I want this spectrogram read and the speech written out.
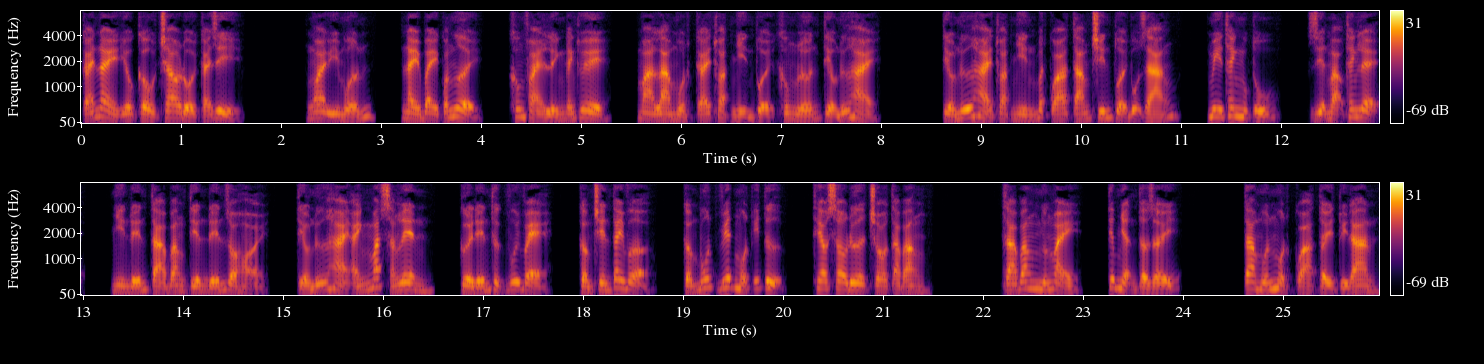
cái này yêu cầu trao đổi cái gì? Ngoài ý muốn, này bảy quán người, không phải lính đánh thuê, mà là một cái thoạt nhìn tuổi không lớn tiểu nữ hài. Tiểu nữ hài thoạt nhìn bất quá 8-9 tuổi bộ dáng, mi thanh mục tú, diện mạo thanh lệ, nhìn đến tà băng tiến đến dò hỏi, tiểu nữ hài ánh mắt sáng lên, cười đến thực vui vẻ, cầm trên tay vở, cầm bút viết một ít tự, theo sau đưa cho tà băng. Tà băng nhướng mày, tiếp nhận tờ giấy. Ta muốn một quả tẩy tùy đan.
